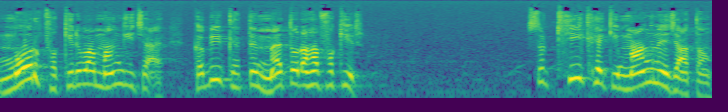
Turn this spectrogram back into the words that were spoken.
मोर फकीरवा मांगी जाए कबीर कहते, मैं तो रहा फकीर। सो ठीक है कि मांगने जाता हूँ,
